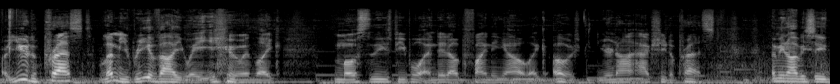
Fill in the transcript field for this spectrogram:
are you depressed let me reevaluate you and like most of these people ended up finding out like oh you're not actually depressed i mean obviously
